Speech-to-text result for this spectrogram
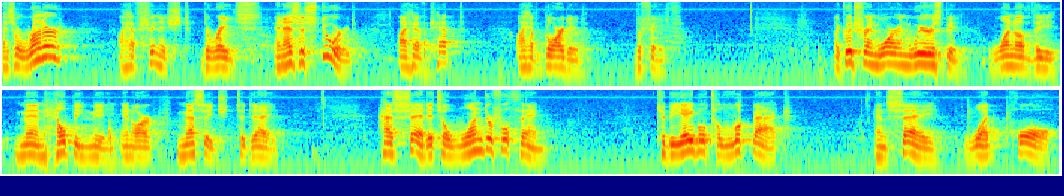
As a runner, I have finished the race. And as a steward, I have kept I have guarded the faith. My good friend Warren Wiersbe, one of the men helping me in our message today, has said it's a wonderful thing to be able to look back and say what Paul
